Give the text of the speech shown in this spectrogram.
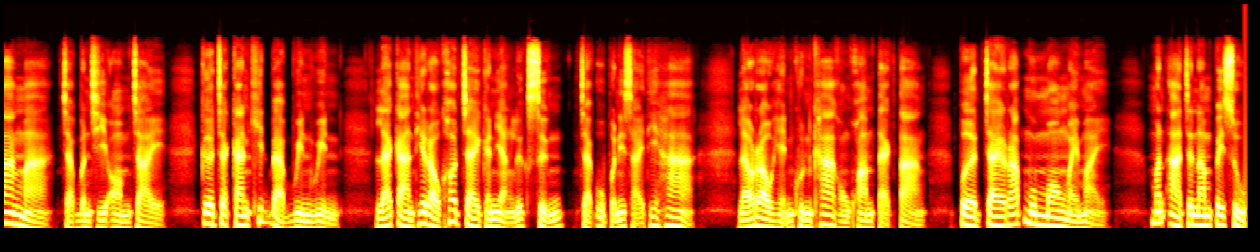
สร้างมาจากบัญชีออมใจ เกิดจากการคิดแบบวินวิน และการที่เราเข้าใจกันอย่างลึกซึ้ง จากอุปนิสัยที่ 5 แล้วเราเห็นคุณค่าของความแตกต่าง เปิดใจรับมุมมองใหม่ ๆ มันอาจจะนำไปสู่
